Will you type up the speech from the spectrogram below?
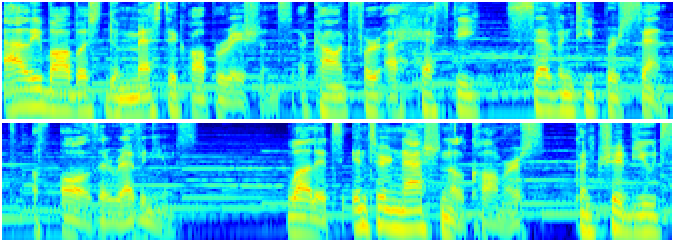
Alibaba's domestic operations account for a hefty 70% of all their revenues, while its international commerce contributes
